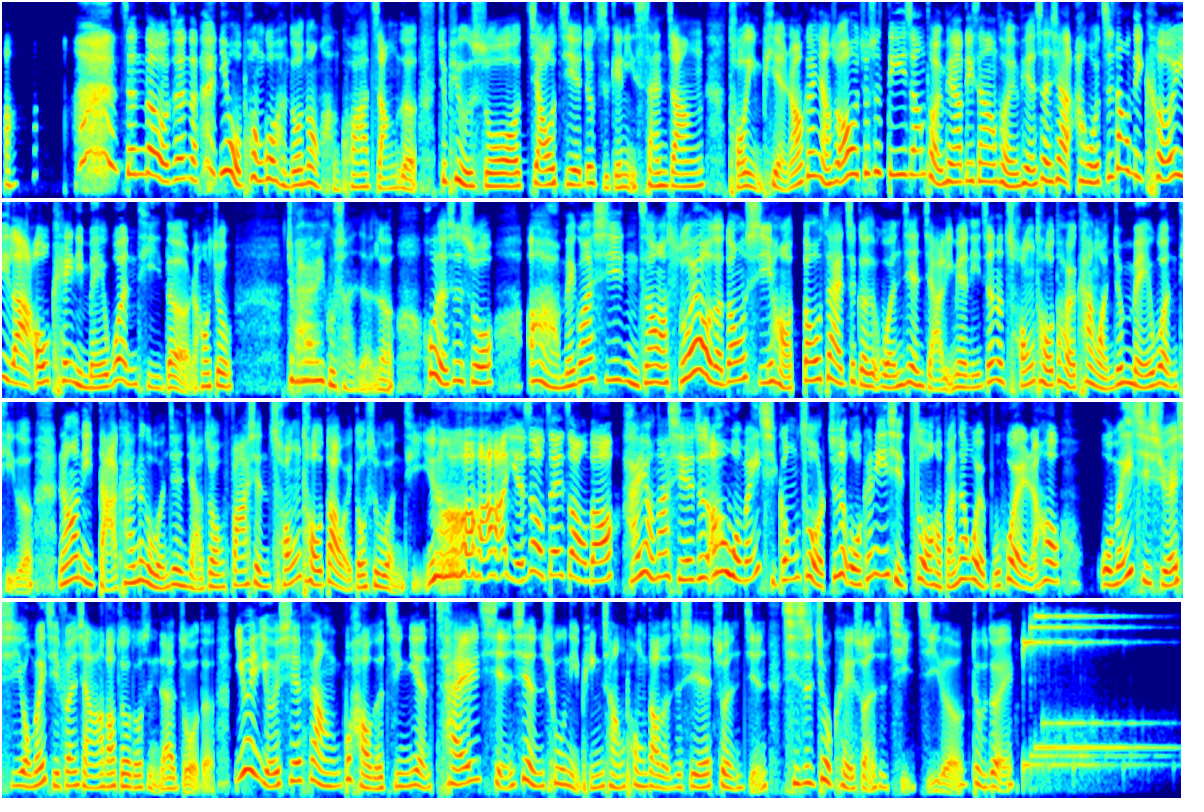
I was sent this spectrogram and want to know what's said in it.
真的，我真的，因为我碰过很多那种很夸张的，就譬如说交接就只给你三张投影片，然后跟你讲说，哦，就是第一张投影片到第三张投影片，剩下的啊，我知道你可以啦，OK，你没问题的，然后就。就拍拍屁股闪人了，或者是说啊，没关系，你知道吗？所有的东西哈都在这个文件夹里面，你真的从头到尾看完你就没问题了。然后你打开那个文件夹之后，发现从头到尾都是问题，也是有这种的哦。还有那些就是哦，我们一起工作，就是我跟你一起做哈，反正我也不会，然后。我们一起学习，我们一起分享，然后到最后都是你在做的。因为有一些非常不好的经验，才显现出你平常碰到的这些瞬间，其实就可以算是奇迹了，对不对？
